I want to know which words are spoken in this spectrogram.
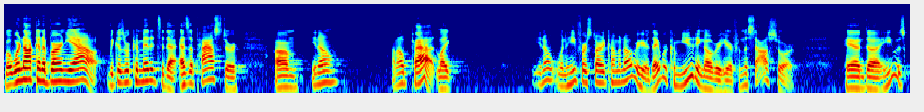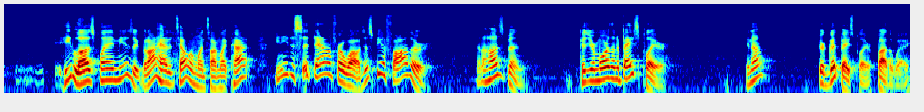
But we're not going to burn you out because we're committed to that. As a pastor, um, you know, I know Pat, like, you know, when he first started coming over here, they were commuting over here from the South Shore. And uh, he was, he loves playing music. But I had to tell him one time, like, Pat, you need to sit down for a while. Just be a father and a husband because you're more than a bass player. You know? You're a good bass player, by the way.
